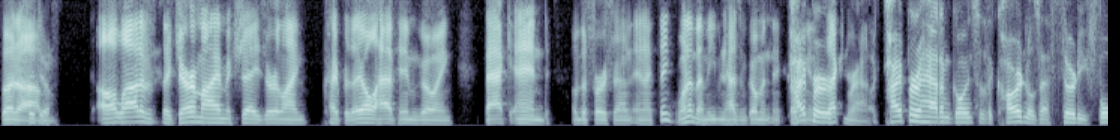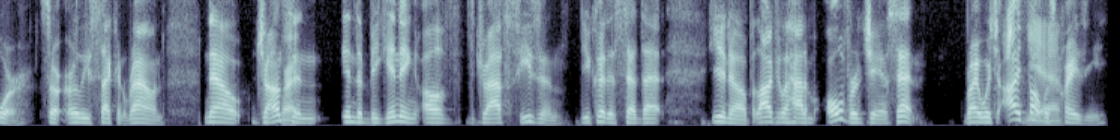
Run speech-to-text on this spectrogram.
But um, a lot of like Jeremiah McShay, Zierlein, Kiper, they all have him going back end of the first round, and I think one of them even has him going, going in the second round. Kiper had him going to the Cardinals at 34, so early second round. Now Johnston in the beginning of the draft season, you could have said that, you know, a lot of people had him over JSN, right? Which I thought was crazy.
